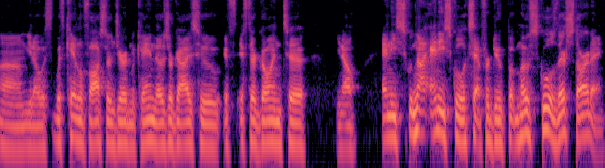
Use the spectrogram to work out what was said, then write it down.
Um, you know, with, with Caleb Foster and Jared McCain, those are guys who, if, if they're going to, you know, any school, not any school except for Duke, but most schools, they're starting.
